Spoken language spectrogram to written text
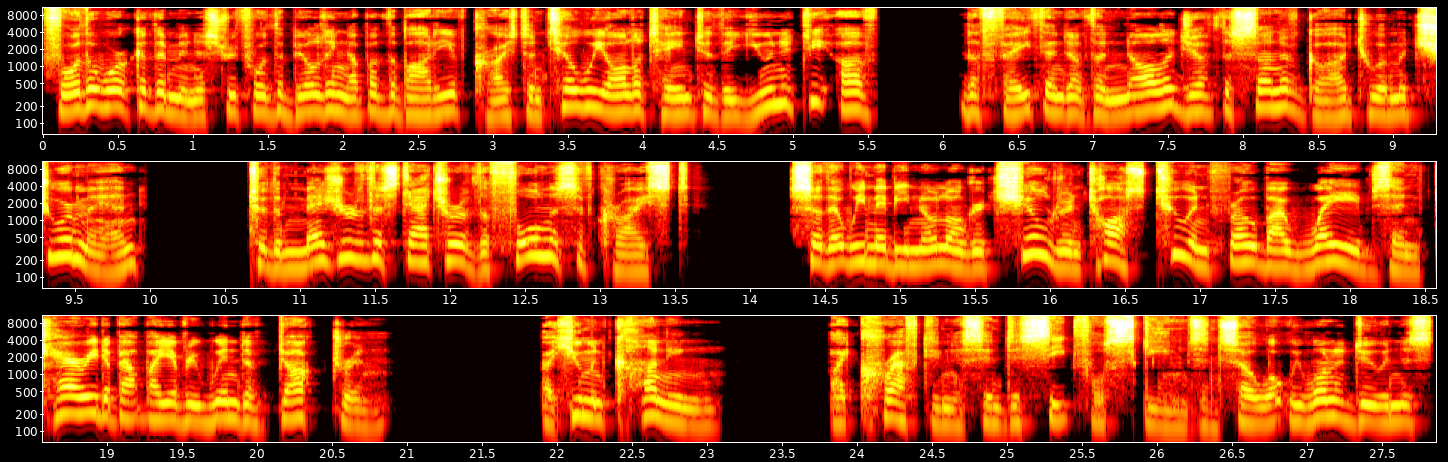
for the work of the ministry, for the building up of the body of Christ, until we all attain to the unity of the faith and of the knowledge of the Son of God, to a mature man, to the measure of the stature of the fullness of Christ, so that we may be no longer children tossed to and fro by waves and carried about by every wind of doctrine, by human cunning, by craftiness and deceitful schemes. And so, what we want to do in this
